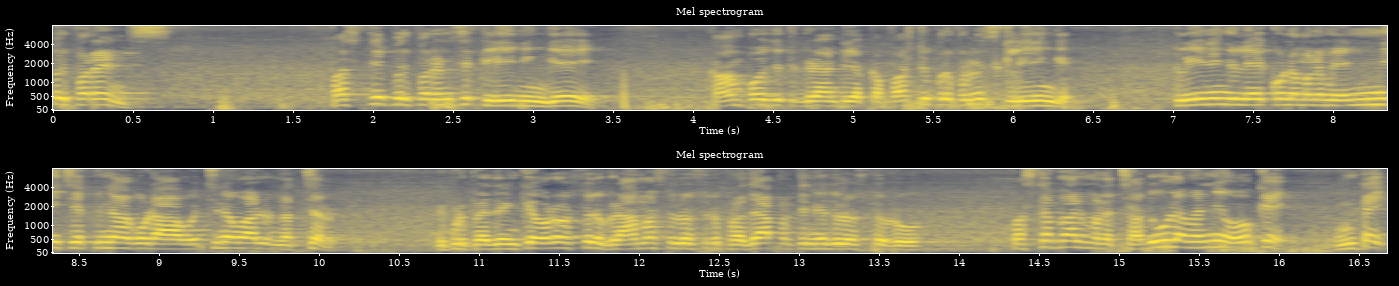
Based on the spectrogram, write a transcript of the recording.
ప్రిఫరెన్స్ ఫస్ట్ ప్రిఫరెన్స్ క్లీనింగే. కాంపోజిట్ గ్రాంట్ యొక్క ఫస్ట్ ప్రిఫరెన్స్ క్లీనింగే. క్లీనింగ్ లేకుండా మనం ఎన్ని చెప్పినా కూడా వచ్చిన వాళ్ళు నచ్చరు. ఇప్పుడు పెద్ద ఇంకెవరు వస్తారు గ్రామస్తులు వస్తారు ప్రజాప్రతినిధులు వస్తారు. ఫస్ట్ ఆఫ్ ఆల్ మన చదువులు అవన్నీ ఓకే ఉంటాయి.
